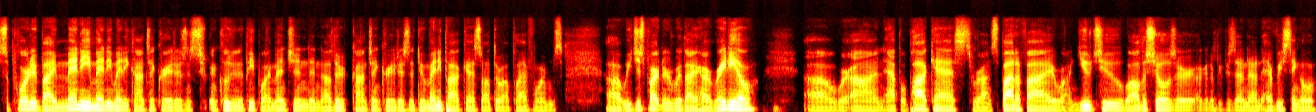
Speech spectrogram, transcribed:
supported by many, many, many content creators, including the people I mentioned and other content creators that do many podcasts all throughout platforms. Uh, we just partnered with iHeartRadio. Uh, we're on Apple Podcasts. We're on Spotify. We're on YouTube. All the shows are, are going to be presented on every single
